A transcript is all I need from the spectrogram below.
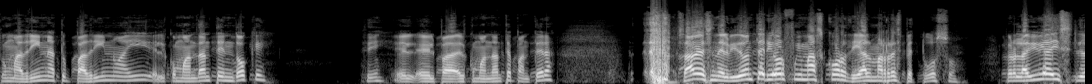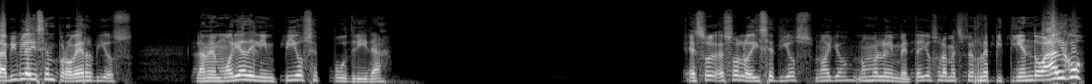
¿Tu madrina, tu padrino ahí, el comandante Endoque? ¿Sí? El, el comandante Pantera. Sabes, en el video anterior fui más cordial, más respetuoso. Pero la Biblia, dice, la Biblia dice en Proverbios, la memoria del impío se pudrirá. Eso, eso lo dice Dios, no yo, no me lo inventé, yo solamente estoy repitiendo algo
